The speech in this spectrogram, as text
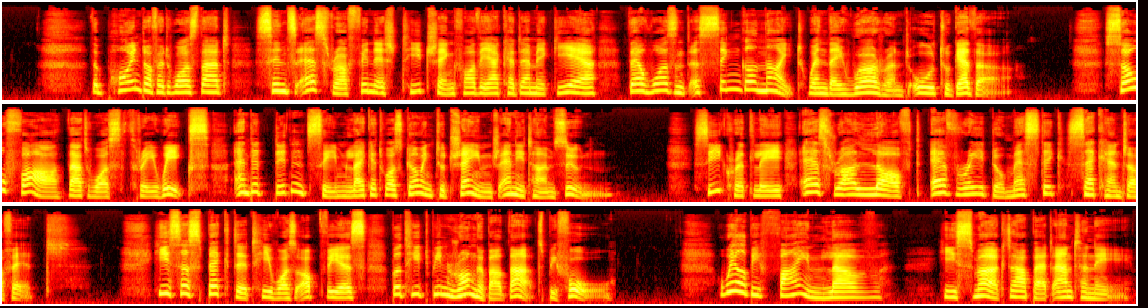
The point of it was that, since Ezra finished teaching for the academic year, there wasn't a single night when they weren't all together. So far, that was three weeks, and it didn't seem like it was going to change anytime soon. Secretly, Ezra loved every domestic second of it. He suspected he was obvious, but he'd been wrong about that before. We'll be fine, love. He smirked up at Anthony.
